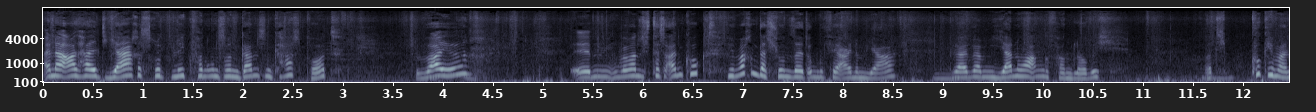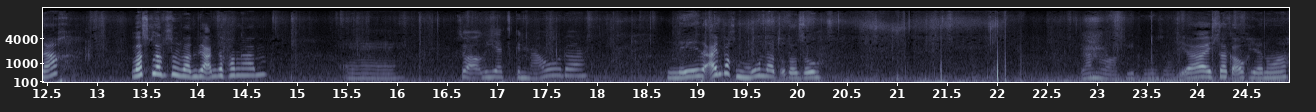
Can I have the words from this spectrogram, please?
Eine Art halt Jahresrückblick von unserem ganzen Castpot. Weil, ähm, wenn man sich das anguckt, wir machen das schon seit ungefähr einem Jahr. Weil wir haben im Januar angefangen, glaube ich. Warte, ich guck hier mal nach. Was glaubst du, wann wir angefangen haben? Äh, so jetzt genau oder? Nee, einfach einen Monat oder so. Januar, wie du sagst. Ja, ich sag auch Januar.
